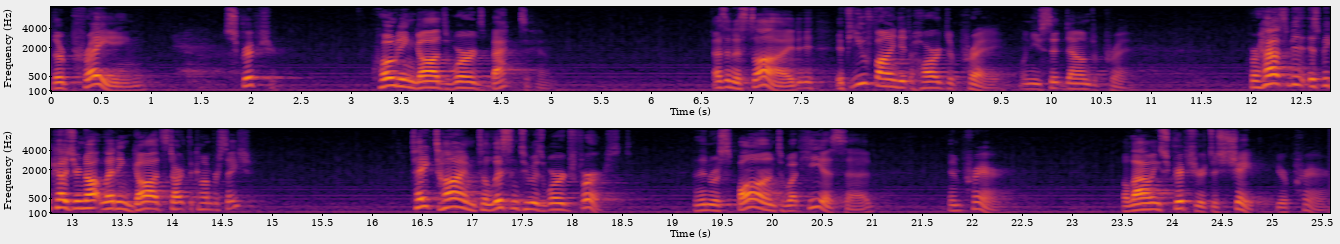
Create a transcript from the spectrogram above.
They're praying Scripture, quoting God's words back to Him. As an aside, if you find it hard to pray when you sit down to pray, perhaps it's because you're not letting God start the conversation. Take time to listen to His word first, and then respond to what He has said in prayer allowing Scripture to shape your prayer.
